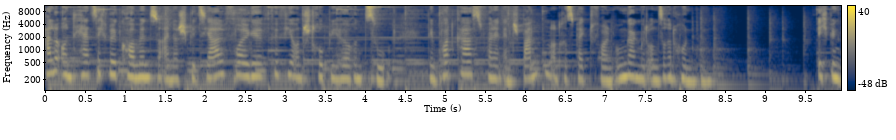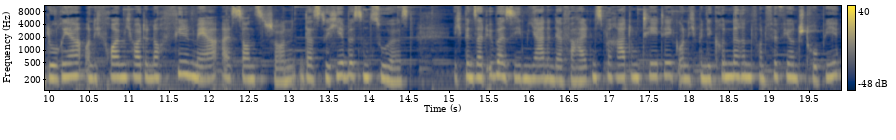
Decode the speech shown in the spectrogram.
Hallo und herzlich willkommen zu einer Spezialfolge Fifi und Struppi hören zu, dem Podcast für einen entspannten und respektvollen Umgang mit unseren Hunden. Ich bin Gloria und ich freue mich heute noch viel mehr als sonst schon, dass du hier bist und zuhörst. Ich bin seit über sieben Jahren in der Verhaltensberatung tätig und ich bin die Gründerin von Fifi und Struppi,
